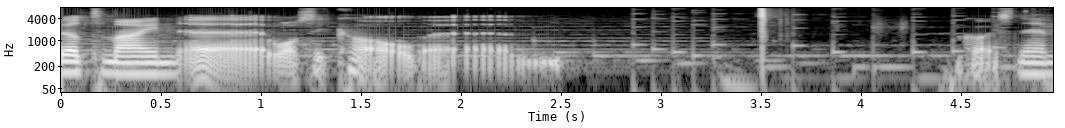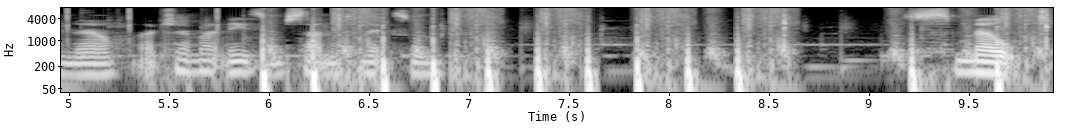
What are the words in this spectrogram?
Able to mine, uh, what's it called? Um, forgot its name now. Actually, I might need some sand to make some smelt.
